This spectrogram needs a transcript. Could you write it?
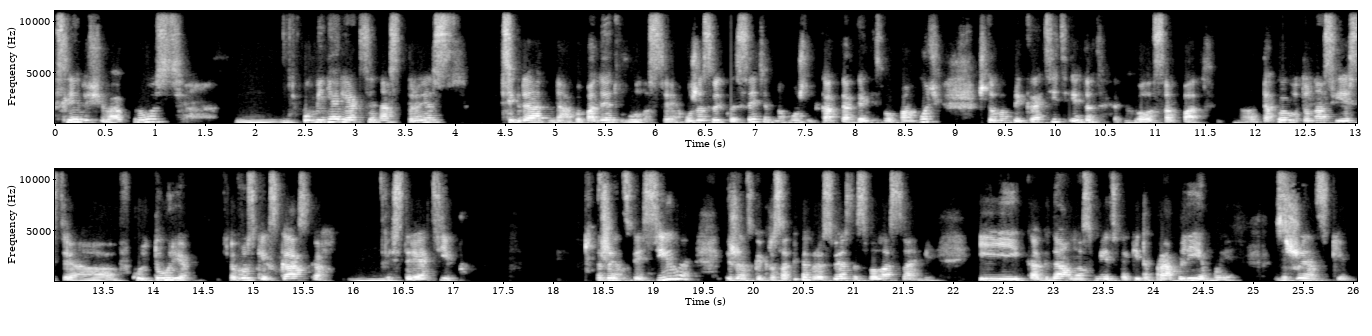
Следующий вопрос. У меня реакция на стресс всегда одна, выпадают волосы. Уже свыклась с этим, но может как-то организму помочь, чтобы прекратить этот волосопад. Такой вот у нас есть а, в культуре, в русских сказках стереотип женской силы и женской красоты, которая связана с волосами. И когда у нас имеются какие-то проблемы с женским,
